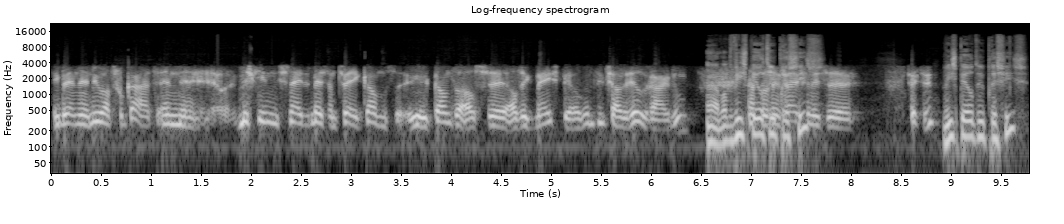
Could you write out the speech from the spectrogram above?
Ik ben nu advocaat en eh, misschien snijdt het mes aan twee kant, eh, kanten als, eh, als ik meespeel. Want ik zou het heel graag doen. Ja, want wie speelt u precies? minuten- zegt u? Wie speelt u precies?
